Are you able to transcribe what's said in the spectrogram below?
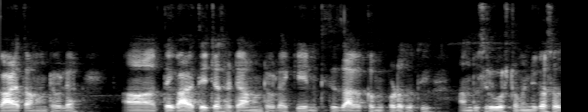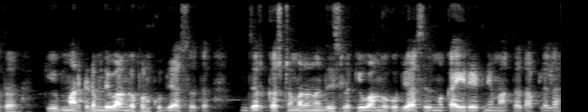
गाळ्यात आणून ठेवल्या. ते गाळ्या त्याच्यासाठी आणून ठेवल्या की तिथे जागा कमी पडत होती. आणि दुसरी गोष्ट म्हणजे कसं होतं की मार्केटमध्ये वांगं पण खूप जास्त होतं. जर कस्टमरांना दिसलं की वांगं खूप जास्त मग काही रेटने मागतात आपल्याला.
